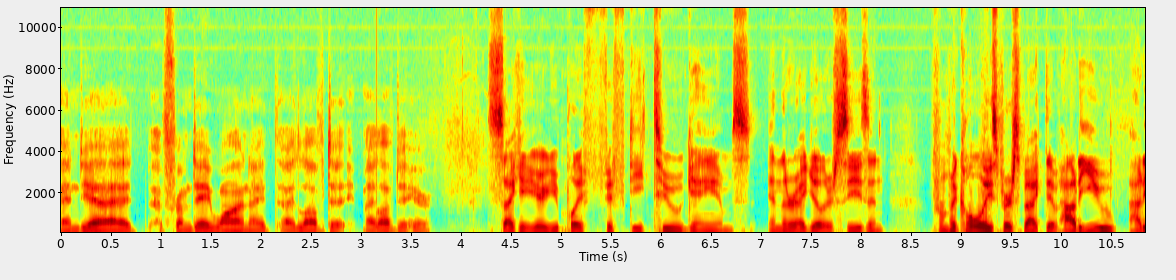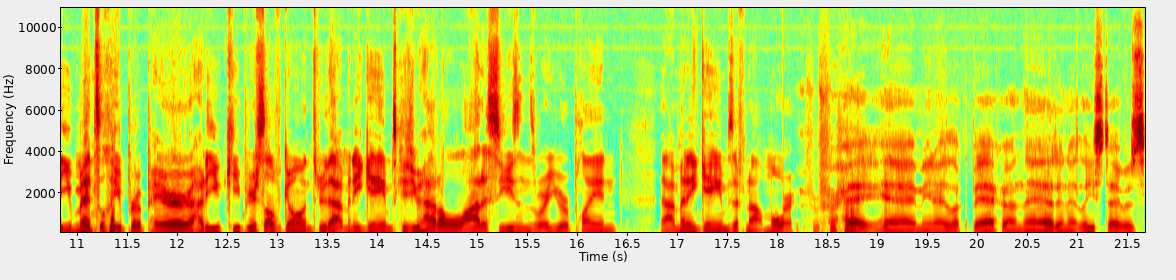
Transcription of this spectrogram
and yeah, I, from day one, I I loved it. I loved it here. Second year, you play 52 games in the regular season from goalie's perspective, how do you how do you mentally prepare? How do you keep yourself going through that many games? Because you had a lot of seasons where you were playing that many games, if not more. Right. Yeah. I mean, I look back on that, and at least I was,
